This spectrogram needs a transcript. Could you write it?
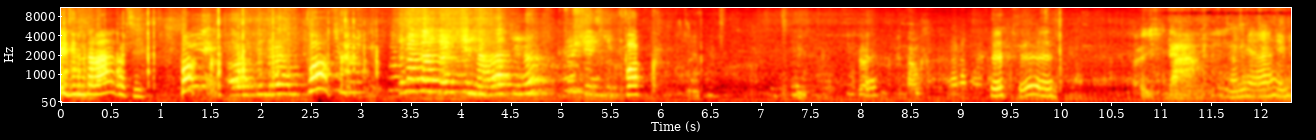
एक दिन त आएको छु आयौँ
